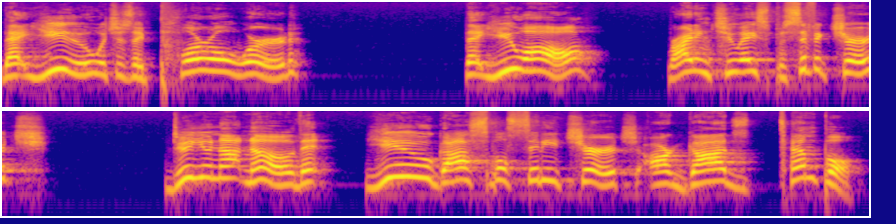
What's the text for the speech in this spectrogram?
that you, which is a plural word, that you all, writing to a specific church, do you not know that you, Gospel City Church, are God's temple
